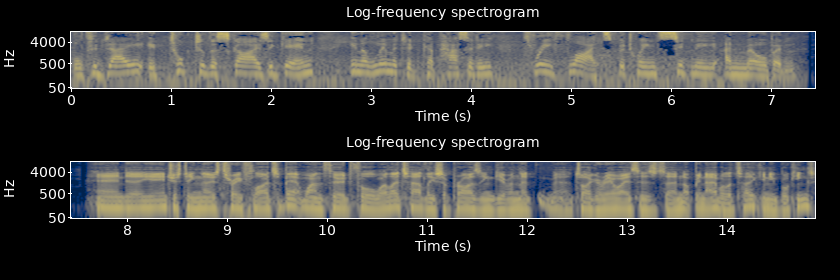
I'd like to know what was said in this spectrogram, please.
Well, today it took to the skies again in a limited capacity, three flights between Sydney and Melbourne. And uh, yeah, interesting. Those three flights, about one third full. Well, that's hardly surprising given that uh, Tiger Airways has uh, not been able to take any bookings.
